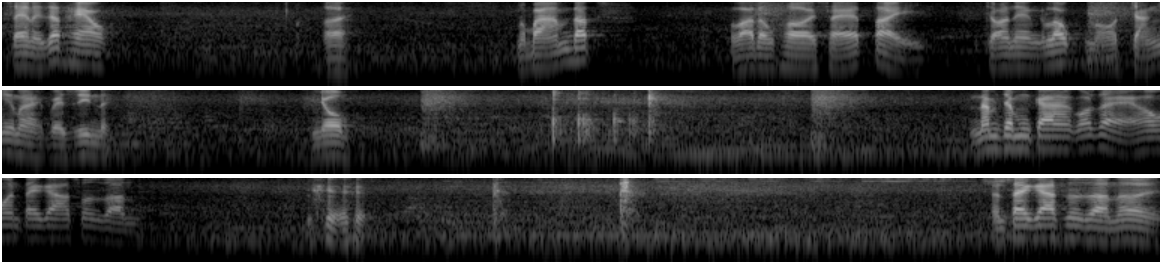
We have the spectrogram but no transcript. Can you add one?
xe này rất heo đây nó bám đất. Và đồng thời sẽ tẩy cho anh em cái lốc nó trắng như này, về zin này. Nhôm. 500k có rẻ không anh tay ga xuân dần? Anh tay ga xuân dần ơi.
